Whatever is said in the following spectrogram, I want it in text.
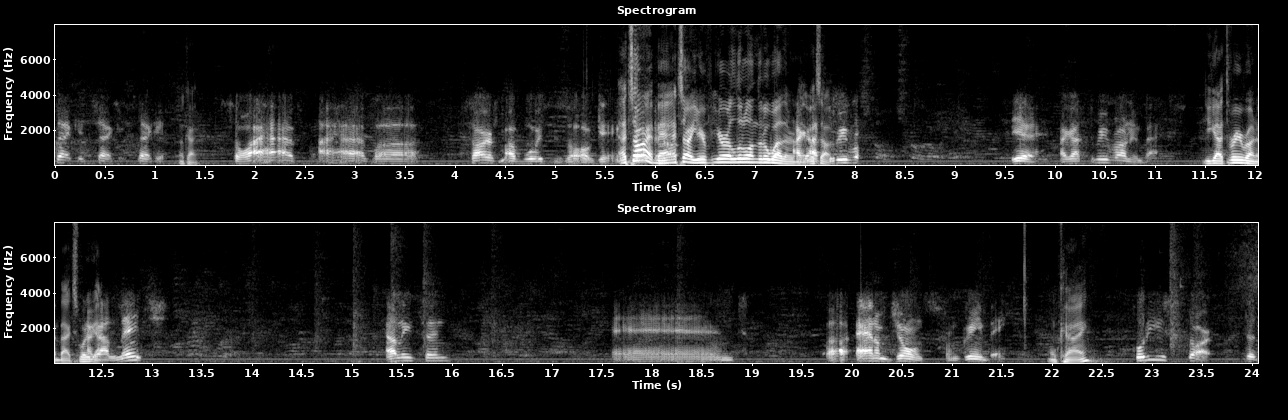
Second, second, second. Okay. So I have, I have. uh Sorry if my voice is all getting. That's all right, man. up. That's all right. You're you're a little under the weather. I got What's up? three. ru- Yeah, I got three running backs. You got three running backs. What do you got? got Lynch, Ellington, and uh, Aaron Jones from Green Bay. Okay. Who do you start? The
